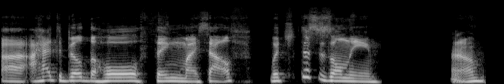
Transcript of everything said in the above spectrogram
uh, I had to build the whole thing myself. Which this is only, I don't know,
